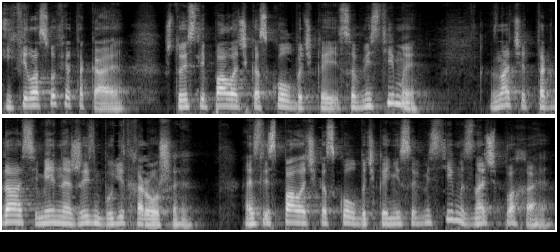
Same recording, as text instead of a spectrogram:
Их философия такая, что если палочка с колбочкой совместимы, значит тогда семейная жизнь будет хорошая. А если с палочка с колбочкой несовместимы, значит плохая.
